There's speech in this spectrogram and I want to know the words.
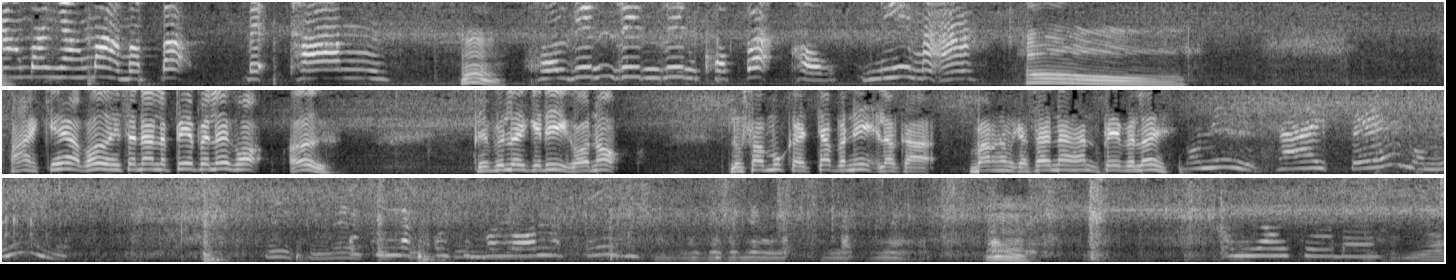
ยังมายังมามาปะแปะทางอืมขอลิ้นลิ้นลิ้นขอปะเขานี่มาอะเออไปแก้วเออให้สนั่นละเปไปเลยพอเออ เปไปเลยก็ดีก่อนเนาะลูกสาวมุกก็จับอันนี้แล้วก็บังหันกับใส่หน้าหันเปไปเลยบ่มีใช้เป๊ะบ่มี นี่คือแม่กูชินักกูชิบร้อนนะพี่มันจะเป็นยังหนักเนี่ยอืมอันยองเชอแดงเดี๋ยว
